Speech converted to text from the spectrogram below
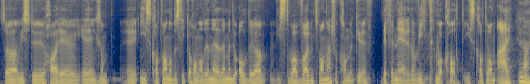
Så hvis du har eh, eh, liksom, iskaldt vann, og du stikker hånda di nedi det, men du aldri har visst hva varmt vann er, så kan du ikke definere det og vite hva kaldt, iskaldt vann er. Nei.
